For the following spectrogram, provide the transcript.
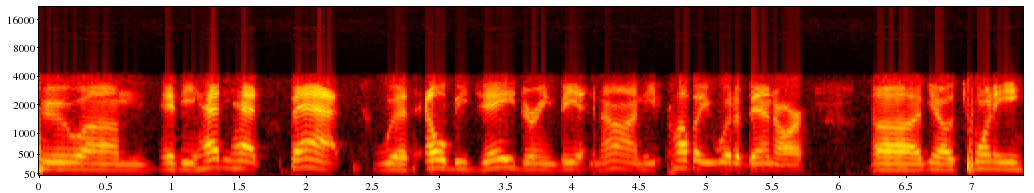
who um, if he hadn't had spats with LBJ during Vietnam, he probably would have been our uh, you know 20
